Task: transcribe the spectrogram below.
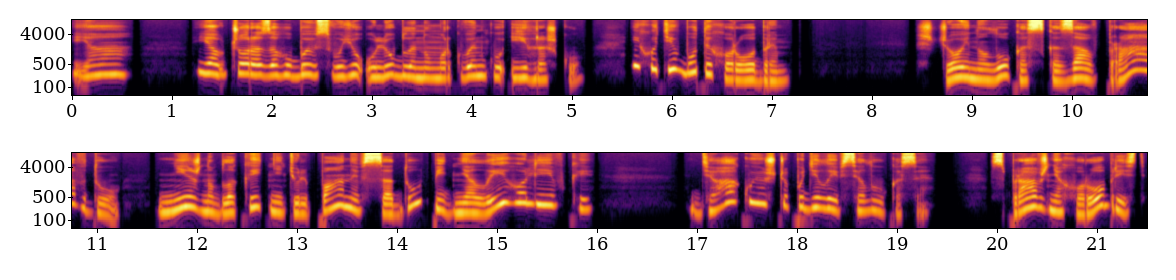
Я. Я вчора загубив свою улюблену морквинку іграшку і хотів бути хоробрим. Щойно Лукас сказав правду, ніжно-блакитні тюльпани в саду підняли голівки. Дякую, що поділився, Лукасе. Справжня хоробрість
